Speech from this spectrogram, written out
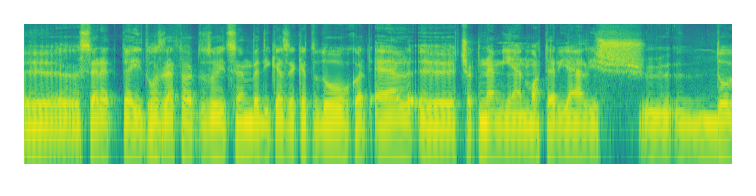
ö, szeretteid, hozzátartozóid szenvedik ezeket a dolgokat el, ö, csak nem ilyen materiális do,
